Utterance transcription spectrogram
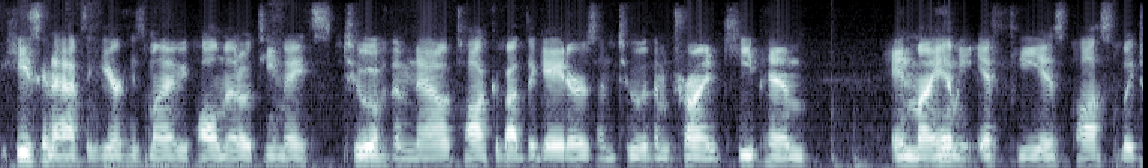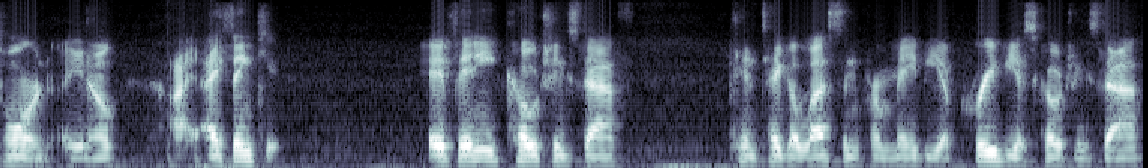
he's going to have to hear his Miami Palmetto teammates, two of them now, talk about the Gators, and two of them try and keep him in Miami if he is possibly torn. You know, I, I think if any coaching staff can take a lesson from maybe a previous coaching staff,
